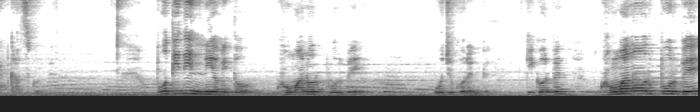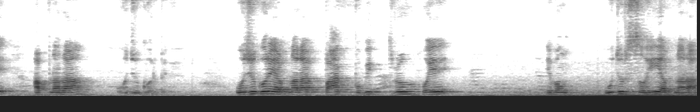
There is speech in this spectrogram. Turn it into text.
এক কাজ করবেন। প্রতিদিন নিয়মিত ঘুমানোর পূর্বে উজু করে নেবেন। কী করবেন? ঘুমানোর পূর্বে আপনারা উজু করবেন। উজু করে আপনারা পাক পবিত্র হয়ে এবং উজুর সহি আপনারা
